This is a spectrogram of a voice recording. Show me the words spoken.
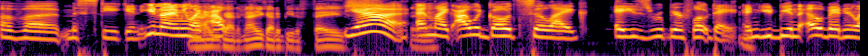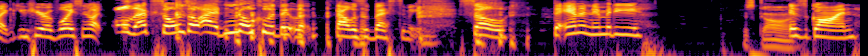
of a mystique and you know what i mean like now you I, got to now you got to be the face. yeah. and like i would go to like A's root beer float day, Mm. and you'd be in the elevator, and you're like, you hear a voice, and you're like, oh, that's so and so. I had no clue. They look. That was the best to me. So, the anonymity It's gone. is gone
